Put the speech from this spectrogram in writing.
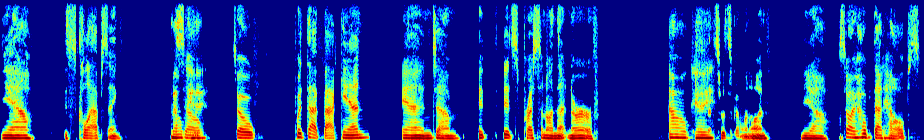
Yeah. It's collapsing. Okay. So, so put that back in and um, it it's pressing on that nerve. Okay. That's what's going on. Yeah. So I hope that helps.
